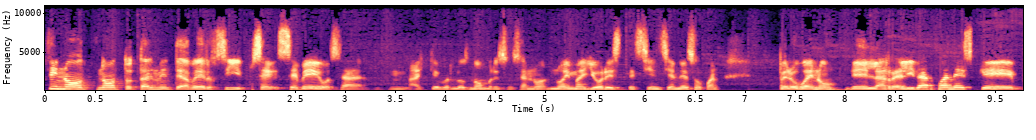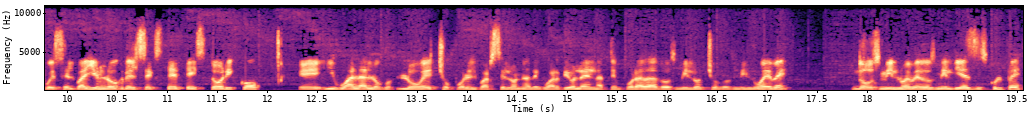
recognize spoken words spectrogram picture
Sí, no, no, totalmente. A ver, sí, se, se ve, o sea, hay que ver los nombres, o sea, no, no hay mayor este, ciencia en eso, Juan. Pero bueno, eh, la realidad, Juan, es que pues el Bayern logra el sextete histórico, eh, igual a lo, hecho por el Barcelona de Guardiola en la temporada 2008-2009, 2009-2010, disculpe,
